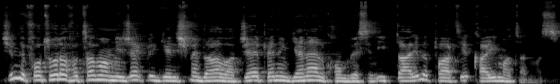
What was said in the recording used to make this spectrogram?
Şimdi fotoğrafı tamamlayacak bir gelişme daha var. CHP'nin genel kongresinin iptali ve partiye kayyım atanması.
